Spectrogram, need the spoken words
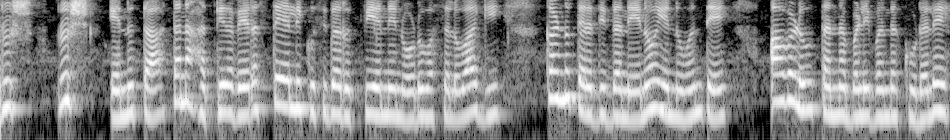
ಋಷ್ ಋಷ್ ಎನ್ನುತ್ತಾ ತನ್ನ ಹತ್ತಿರವೇ ರಸ್ತೆಯಲ್ಲಿ ಕುಸಿದ ಋತ್ವಿಯನ್ನೇ ನೋಡುವ ಸಲುವಾಗಿ ಕಣ್ಣು ತೆರೆದಿದ್ದನೇನೋ ಎನ್ನುವಂತೆ ಅವಳು ತನ್ನ ಬಳಿ ಬಂದ ಕೂಡಲೇ,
